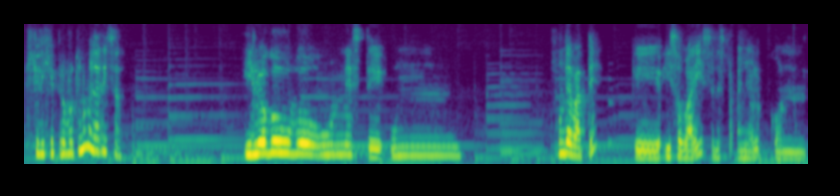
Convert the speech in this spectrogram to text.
que yo dije, pero ¿por qué no me da risa? Y luego hubo un, este, un, un debate que hizo Vice en español con...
